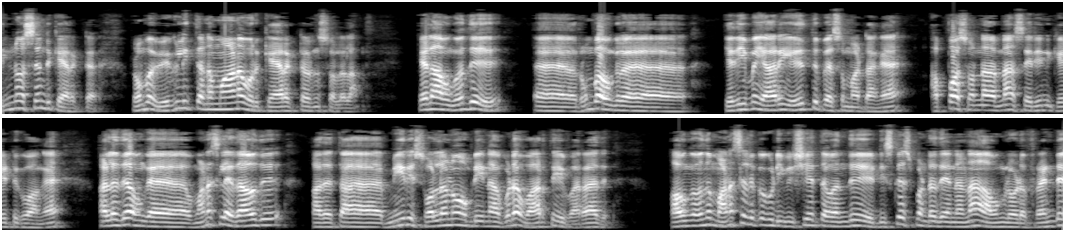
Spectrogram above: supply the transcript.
இன்னோசென்ட் கேரக்டர் ரொம்ப வெகுளித்தனமான ஒரு கேரக்டர்னு சொல்லலாம். ஏன்னா அவங்க வந்து ரொம்ப அவங்கள எதையுமே யாரையும் எதிர்த்து பேச மாட்டாங்க. அப்பா சொன்னார்னா சரின்னு கேட்டுக்குவாங்க. அல்லது அவங்க மனசில் ஏதாவது அதை த மீறி சொல்லணும் அப்படின்னா கூட வார்த்தை வராது. அவங்க வந்து மனசில் இருக்கக்கூடிய விஷயத்த வந்து டிஸ்கஸ் பண்றது என்னன்னா அவங்களோட ஃப்ரெண்டு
